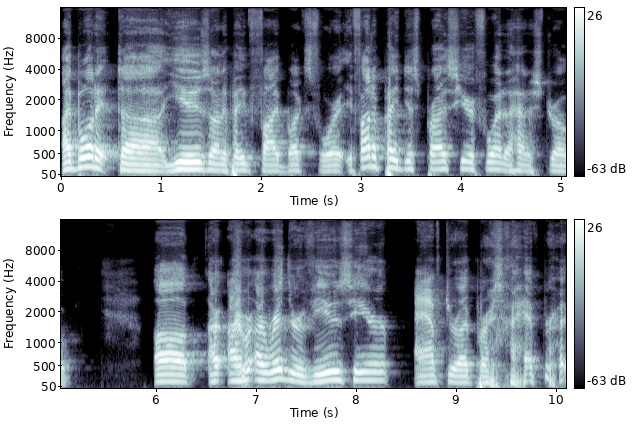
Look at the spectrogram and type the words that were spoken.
I bought it uh, used. I paid five bucks for it. If I'd have paid this price here for it, I had a stroke. Uh, I, I, I, read the reviews here after I after I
